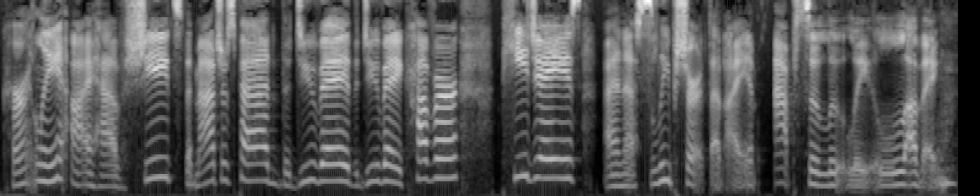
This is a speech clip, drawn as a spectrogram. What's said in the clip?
Currently, I have sheets, the mattress pad, the duvet, the duvet cover, PJs, and a sleep shirt that I am absolutely loving.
